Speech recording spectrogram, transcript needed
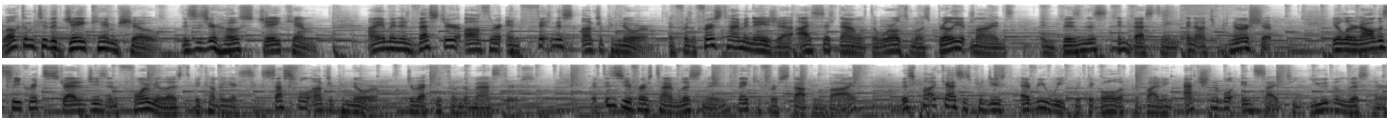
Welcome to the Jay Kim Show. This is your host, Jay Kim. I am an investor, author, and fitness entrepreneur, and for the first time in Asia, I sit down with the world's most brilliant minds in business, investing, and entrepreneurship. You'll learn all the secrets, strategies, and formulas to becoming a successful entrepreneur directly from the masters. If this is your first time listening, thank you for stopping by. This podcast is produced every week with the goal of providing actionable insight to you, the listener,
